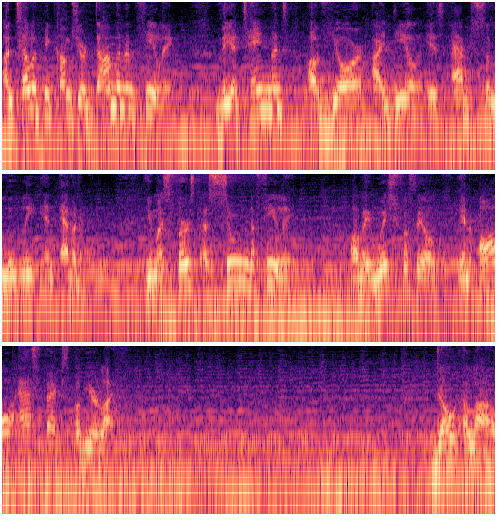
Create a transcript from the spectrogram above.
until it becomes your dominant feeling, the attainment of your ideal is absolutely inevitable. You must first assume the feeling of a wish fulfilled in all aspects of your life. Don't allow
